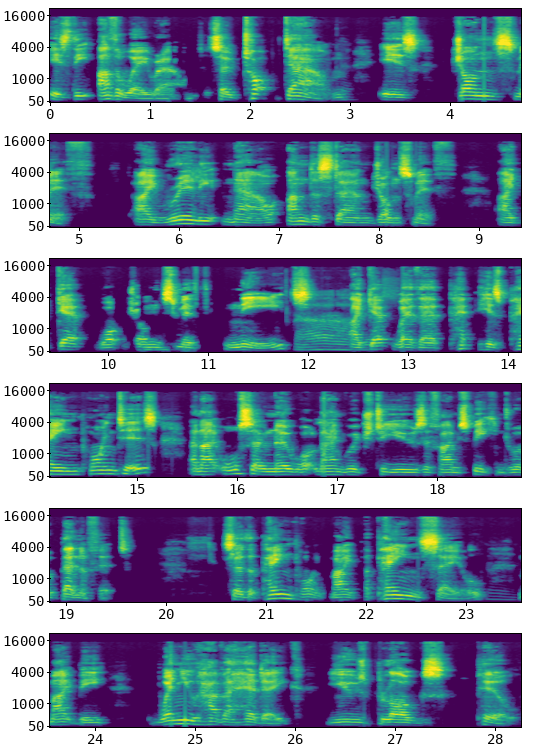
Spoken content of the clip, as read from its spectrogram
Is the other way round. So top down okay. is John Smith. I really now understand John Smith. I get what John Smith needs. Ah, I yes. get where their his pain point is, and I also know what language to use if I'm speaking to a benefit. So the pain point might, a pain sale mm. might be when you have a headache, use Blog's pill.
